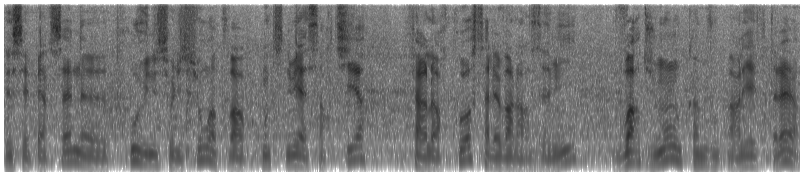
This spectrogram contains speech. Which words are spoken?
que ces personnes euh, trouvent une solution à pouvoir continuer à sortir, faire leurs courses, aller voir leurs amis, voir du monde comme vous parliez tout à l'heure.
